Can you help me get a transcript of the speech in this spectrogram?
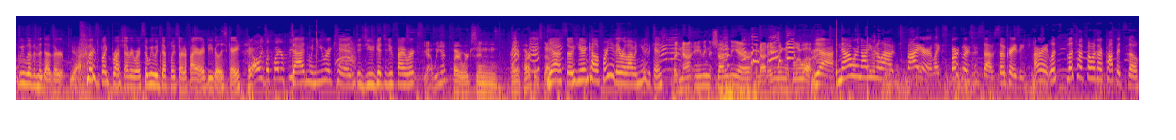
we live in the desert. Yeah. There's like brush everywhere, so we would definitely start a fire. It'd be really scary. Hey, Ollie, what's by your feet? Dad, when you were a kid, did you get to do fireworks? Yeah, we had fireworks in Granite Park and stuff. Yeah, so here in California, they were allowed when he was a kid. But not anything that shot in the air and not anything that blew up. Yeah. But now we're not even allowed fire, like sparklers and stuff. So crazy. All right, let's let's have fun with our poppets though.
